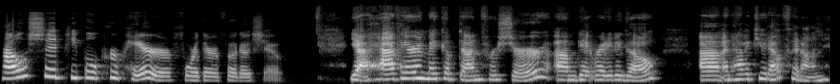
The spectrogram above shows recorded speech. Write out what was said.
how should people prepare for their photo shoot? Yeah, have hair and makeup done for sure. Um, get ready to go. Um, and have a cute outfit on.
